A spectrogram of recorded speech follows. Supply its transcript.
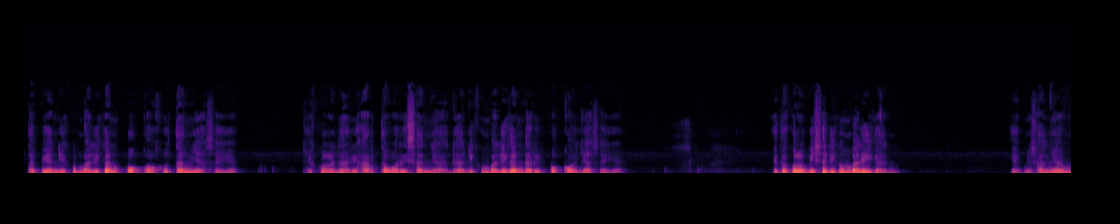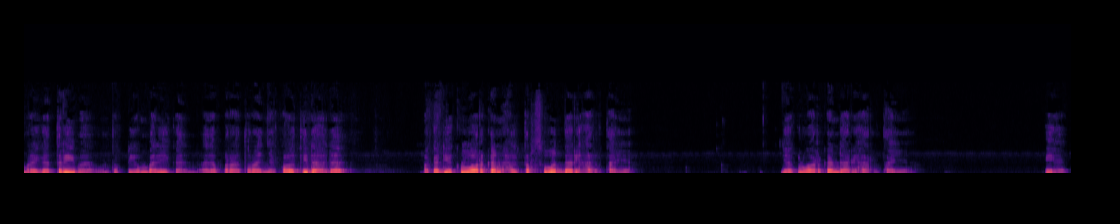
Tapi yang dia kembalikan pokok hutangnya saja. Ya kalau dari harta warisannya ada, dikembalikan dari pokoknya saja. Itu kalau bisa dikembalikan, ya misalnya mereka terima untuk dikembalikan, ada peraturannya. Kalau tidak ada, maka dia keluarkan hal tersebut dari hartanya. Dia keluarkan dari hartanya. Iya.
